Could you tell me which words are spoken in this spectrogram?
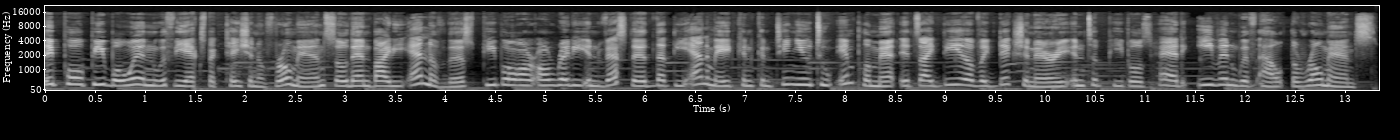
They pull people in with the expectation of romance, so then by the end of this, people are already invested that the anime can continue to implement its idea of a dictionary into people's head even without the romance.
